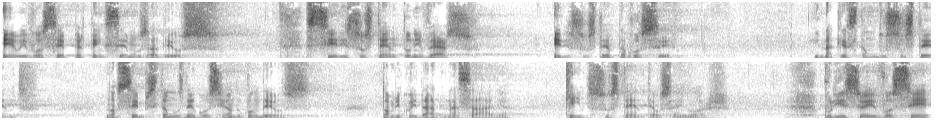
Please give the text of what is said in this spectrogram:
Eu e você pertencemos a Deus. Se Ele sustenta o universo, Ele sustenta você. E na questão do sustento, nós sempre estamos negociando com Deus. Tome cuidado nessa área. Quem te sustenta é o Senhor. Por isso eu e você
